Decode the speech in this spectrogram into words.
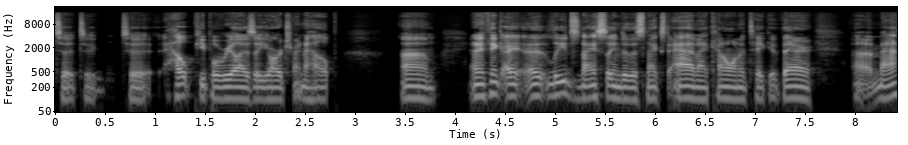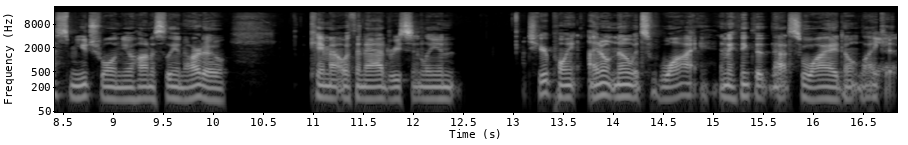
to to to help people realize that you are trying to help. Um, and I think I, it leads nicely into this next ad. I kind of want to take it there. Uh, Mass Mutual and Johannes Leonardo came out with an ad recently, and to your point, I don't know its why, and I think that that's why I don't like yeah. it.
